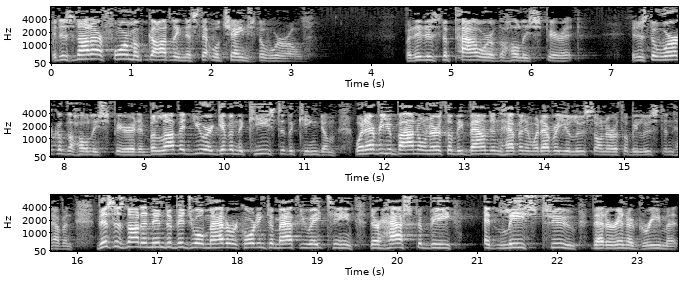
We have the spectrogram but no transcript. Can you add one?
It is not our form of godliness that will change the world. But it is the power of the Holy Spirit. It is the work of the Holy Spirit. And beloved, you are given the keys to the kingdom. Whatever you bind on earth will be bound in heaven, and whatever you loose on earth will be loosed in heaven. This is not an individual matter according to Matthew 18. There has to be at least two that are in agreement.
